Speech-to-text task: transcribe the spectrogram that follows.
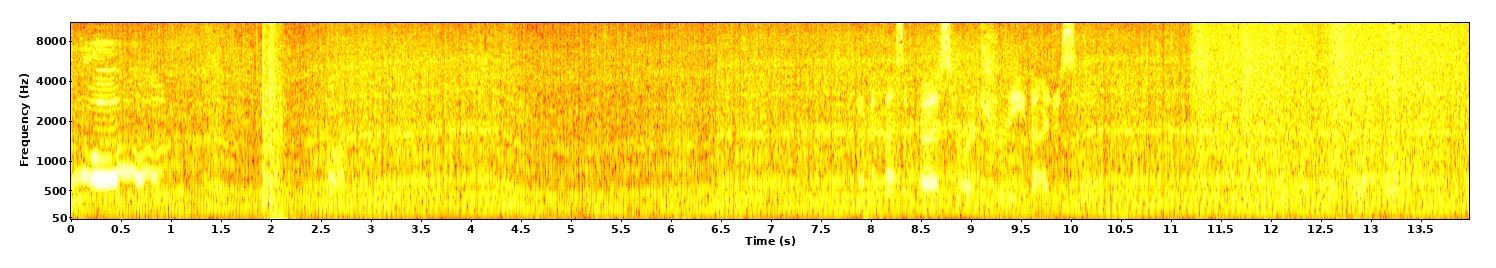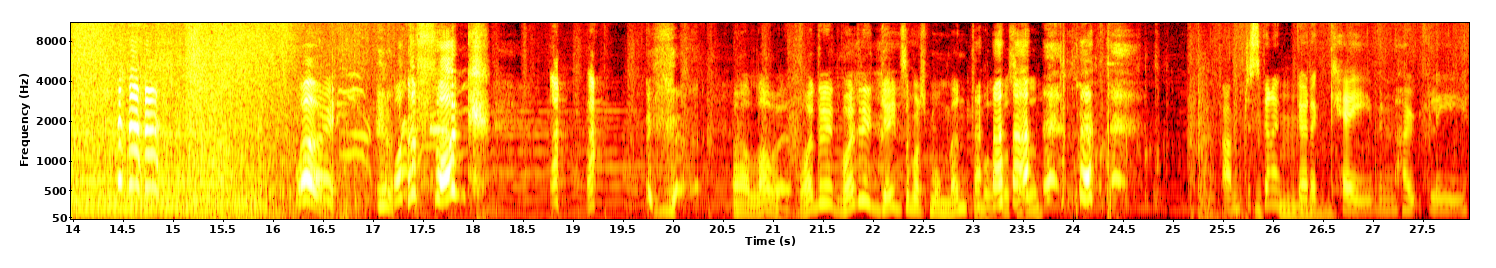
Whoa! Oh. I don't know if that's a person or a tree that I just saw. Love it. Why did it? Why did it gain so much momentum all of a sudden? I'm just gonna go to hmm. cave and hopefully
